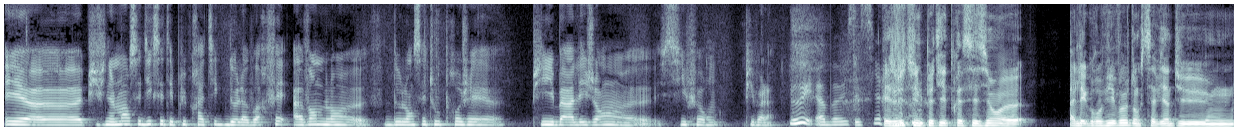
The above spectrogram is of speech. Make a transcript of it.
Et euh, puis finalement, on s'est dit que c'était plus pratique de l'avoir fait avant de, de, lancer tout le projet. Puis bah, les gens s'y feront. Puis voilà. Oui, ah bah c'est sûr. Et juste une petite précision Allegro Vivo, donc ça vient du,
